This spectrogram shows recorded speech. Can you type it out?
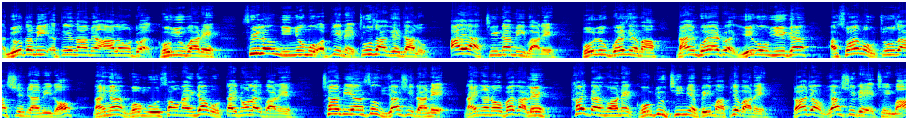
အမျိုးသမီးအသင်းသားများအားလုံးအတွက်ဂုဏ်ယူပါတယ်စီးလုံးညီညွတ်မှုအပြည့်နဲ့စူးစမ်းခဲ့ကြလို့အားရကျေနပ်မိပါတယ်ဘိုလူပွဲစဉ်မှာနိုင်ပွဲအတွက်ရေကုန်ရေကန်းအစွမ်းကုန်စူးစမ်းရှင်ပြန်ပြီးတော့နိုင်ငံဂုံကိုဆောင်နိုင်ကြဖို့တိုက်တွန်းလိုက်ပါတယ်ချန်ပီယံဆုရရှိတာနဲ့နိုင်ငံတော်ဘက်ကလည်းထိုက်တန်စွာနဲ့ဂုဏ်ပြုချီးမြှင့်ပေးမှာဖြစ်ပါတယ်ဒါကြောင့်ရရှိတဲ့အချိန်မှာ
